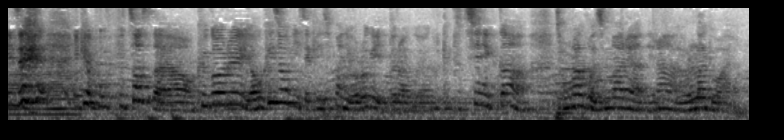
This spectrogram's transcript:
이제 아. 이렇게 부- 붙였어요. 그거를 여기저기 이제 게시판 여러 개 있더라고요. 그렇게 붙이니까 정말 거짓말이 아니라 연락이 와요.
